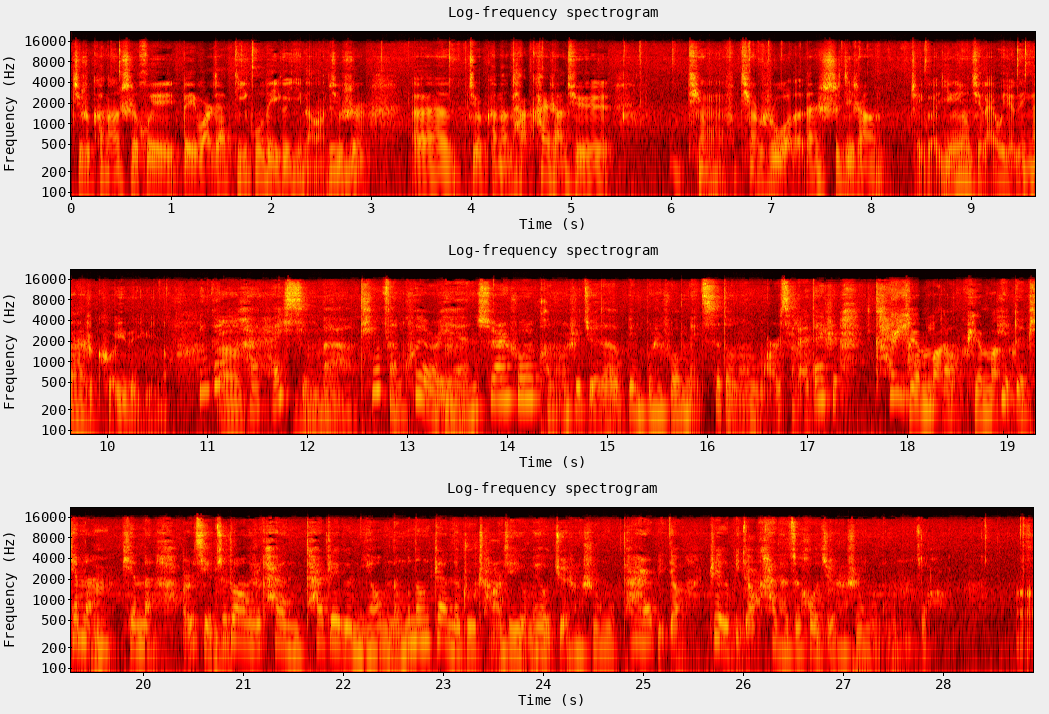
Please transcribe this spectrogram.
就是可能是会被玩家低估的一个异能，就是，呃，就可能它看上去挺挺弱的，但是实际上这个应用起来，我觉得应该还是可以的一个异能。应该嗯还还行吧。听反馈而言，虽然说可能是觉得并不是说每次都能玩起来，但是开一套偏慢比较偏慢对偏慢、嗯偏慢，而且最重要的是看它这个你要能不能站得住场，而且有没有决胜生物，它还是比较这个比较看它最后决胜生物能不能做好。啊，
